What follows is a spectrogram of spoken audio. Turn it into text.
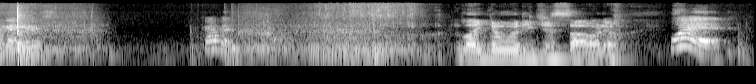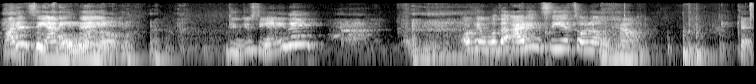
I got yours. Grab it. Like nobody just saw what it was. What? I didn't see The bow went anything. Did you see anything? Okay, well, the, I didn't see it, so it don't count. Okay,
